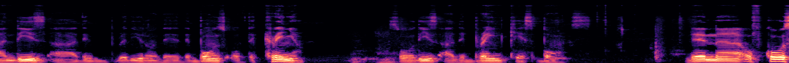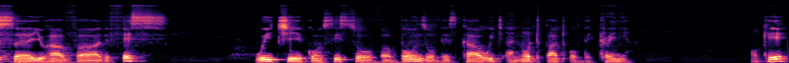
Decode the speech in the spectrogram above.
and these are the you know the, the bones of the cranium. So these are the brain case bones. Then, uh, of course, uh, you have uh, the face, which uh, consists of uh, bones of the skull which are not part of the cranium. Okay,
